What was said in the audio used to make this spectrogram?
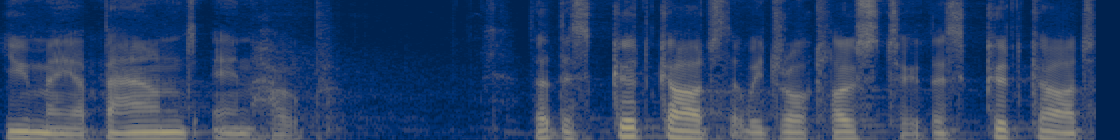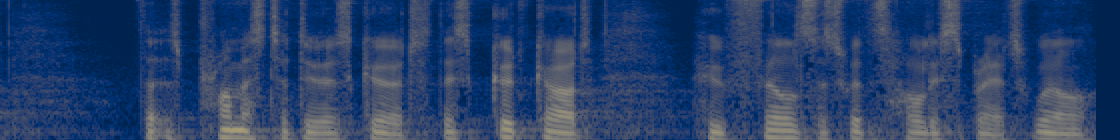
you may abound in hope. That this good God that we draw close to, this good God that has promised to do us good, this good God who fills us with his Holy Spirit will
